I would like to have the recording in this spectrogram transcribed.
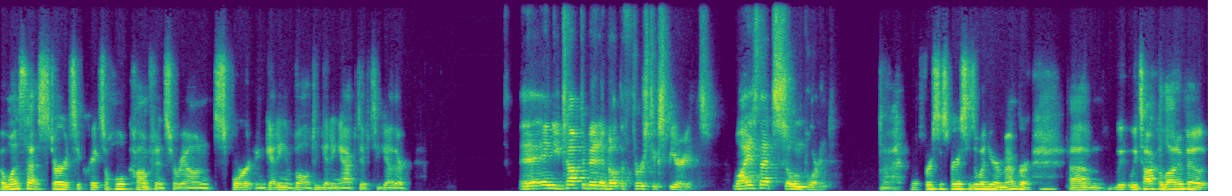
And once that starts, it creates a whole confidence around sport and getting involved and getting active together. And you talked a bit about the first experience. Why is that so important? Uh, the first experience is the one you remember. Um, we, we talk a lot about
